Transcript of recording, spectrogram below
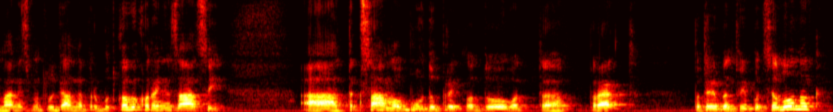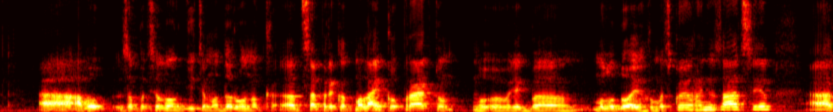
менеджменту для неприбуткових організацій. Так само був, до прикладу, от, е, проект Потрібен твій поцілунок або за поцілунок дітям на дарунок. Е, Це приклад маленького проекту, ну, якби молодої громадської організації, е,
